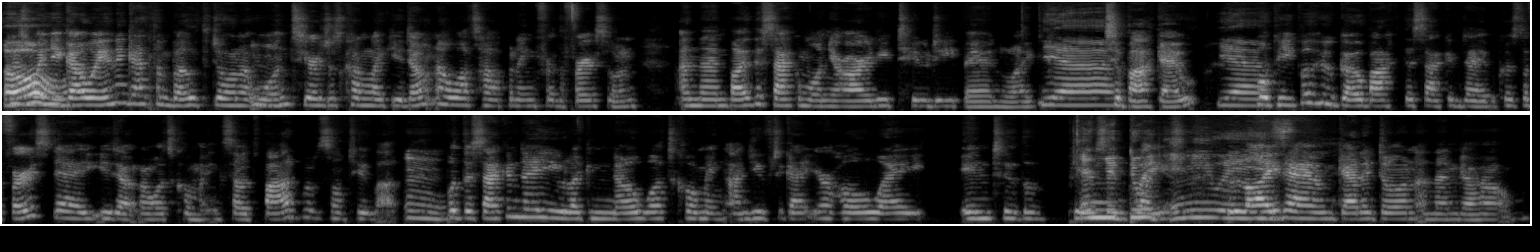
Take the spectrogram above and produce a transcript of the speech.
Because when you go in and get them both done at Mhm. once, you're just kind of like you don't know what's happening for the first one, and then by the second one, you're already too deep in, like yeah, to back out. yeah, But people who go back the second day, because the first day you don't know what's coming, so it's bad, but it's not too bad. Mm. But the second day you like know what's coming, and you have to get your whole way into the and you do it place, anyway. lie down, get it done, and then go home.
